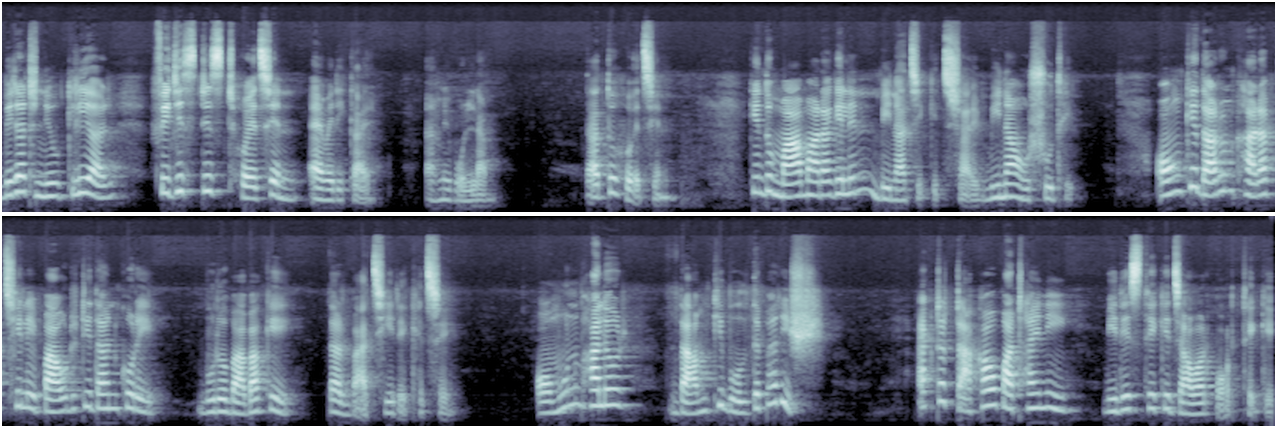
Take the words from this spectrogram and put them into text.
বিরাট নিউক্লিয়ার ফিজিস্টিস্ট হয়েছেন আমেরিকায়। আমি বললাম, তা তো হয়েছেন। কিন্তু মা মারা গেলেন বিনা চিকিৎসায়, বিনা ওষুধে। অঙ্কে দারুণ খারাপ ছেলে পাউরুটি দান করে বুড়ো বাবাকে তার বাঁচিয়ে রেখেছে। অমন ভালোর দাম কি বলতে পারিস? একটা টাকাও পাঠায়নি বিদেশ থেকে যাওয়ার পর থেকে।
